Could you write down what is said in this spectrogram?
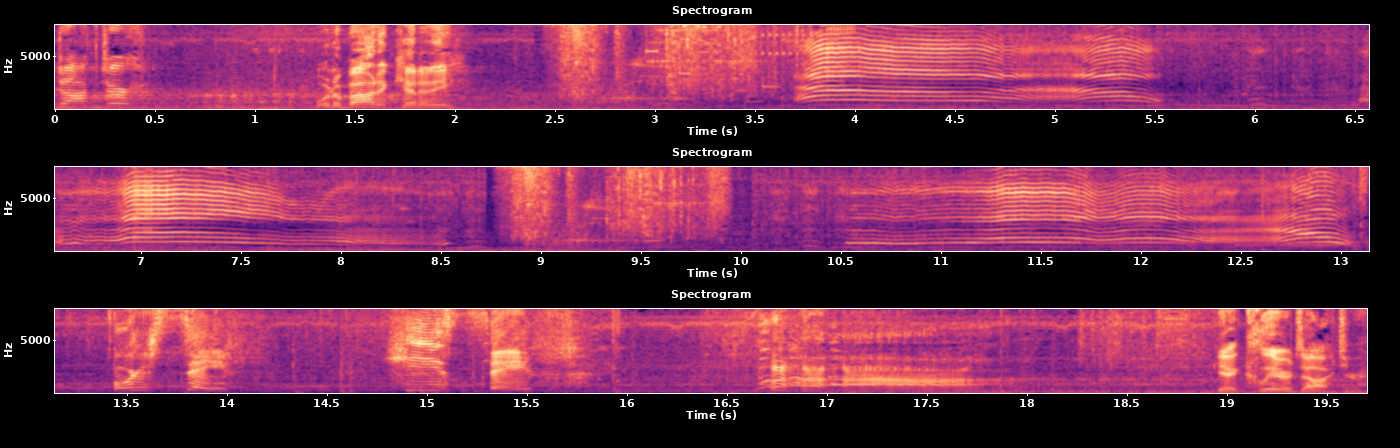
Doctor? What about it, Kennedy? We're safe. He's safe. Get clear, Doctor.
